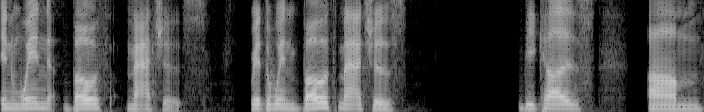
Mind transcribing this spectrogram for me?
and win both matches. We have to win both matches because um,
